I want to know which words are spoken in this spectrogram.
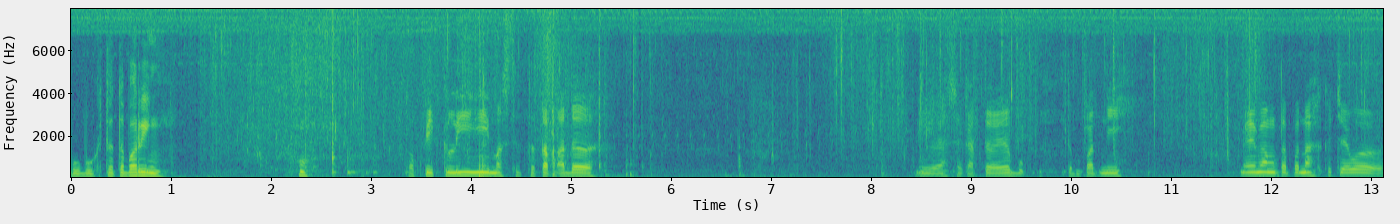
Bubu kita terbaring. Huh. tapi keli masih tetap ada. Ni ya saya kata ya bu, tempat ni memang tak pernah kecewa.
